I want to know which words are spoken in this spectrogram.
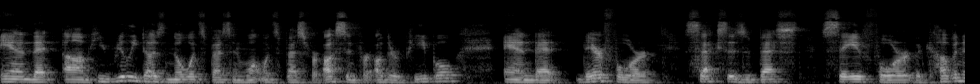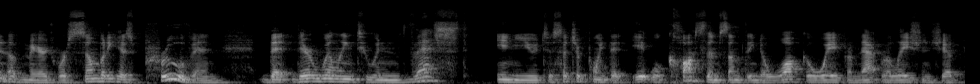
and that um, He really does know what's best and want what's best for us and for other people, and that therefore sex is best saved for the covenant of marriage where somebody has proven that they're willing to invest in you to such a point that it will cost them something to walk away from that relationship.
